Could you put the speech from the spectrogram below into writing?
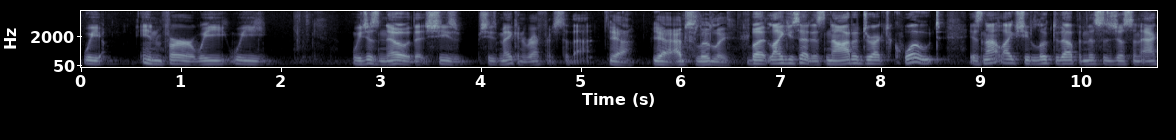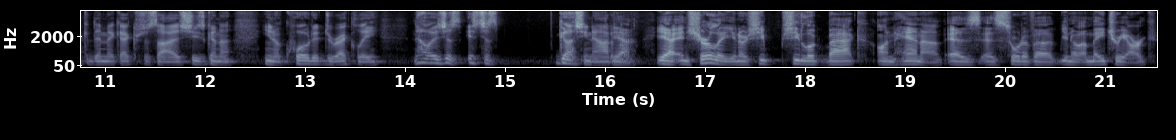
we infer, we we we just know that she's she's making reference to that. Yeah, yeah, absolutely. But like you said, it's not a direct quote. It's not like she looked it up and this is just an academic exercise. She's gonna, you know, quote it directly. No, it's just it's just gushing out of Yeah, her. yeah, and surely you know she she looked back on Hannah as as sort of a you know a matriarch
